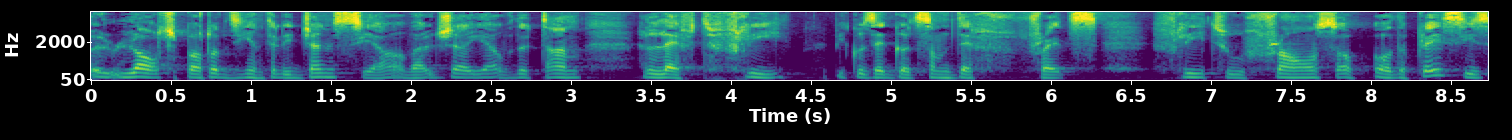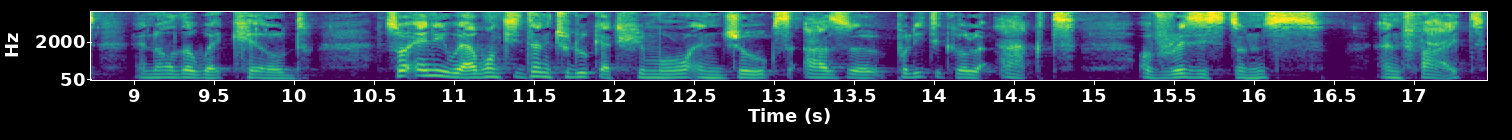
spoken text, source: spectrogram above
a large part of the intelligentsia of Algeria of the time left, flee because they got some death threats, flee to France or other places, and others were killed. So anyway, I wanted them to look at humor and jokes as a political act of resistance and fight,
